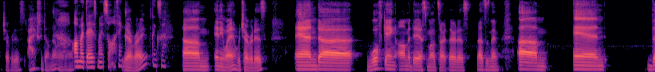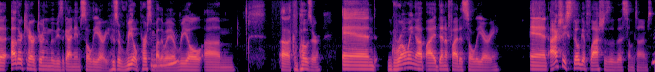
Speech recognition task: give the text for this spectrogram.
whichever it is. I actually don't know right now. Amadeus Mozart, I think. Yeah, right. I think so. Um, anyway, whichever it is. And uh, Wolfgang Amadeus Mozart, there it is. That's his name. Um, and the other character in the movie is a guy named Salieri, who's a real person, by the way, a real um, uh, composer. And growing up, I identified as Salieri. And I actually still get flashes of this sometimes, hmm.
